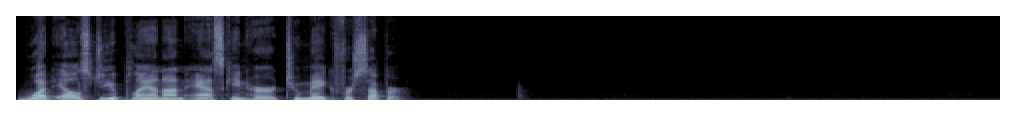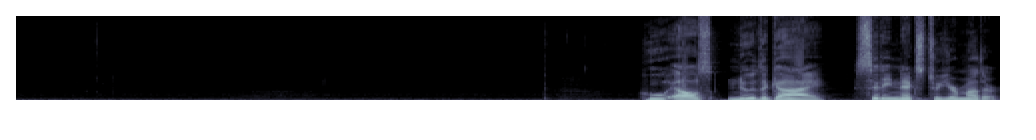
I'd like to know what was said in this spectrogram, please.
What else do you plan on asking her to make for supper? Who else knew the guy sitting next to your mother?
